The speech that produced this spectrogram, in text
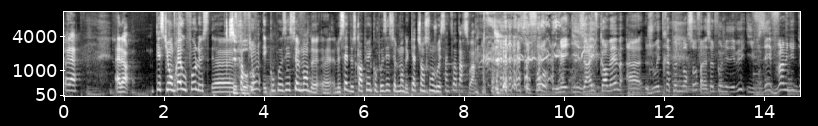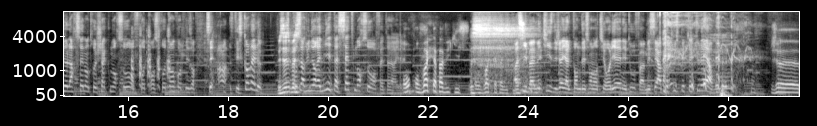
Voilà. Alors, question vrai ou faux, le euh, faux. Scorpion est composé seulement de euh, le set de Scorpion est composé seulement de 4 chansons jouées 5 fois par soir. C'est faux, mais ils arrivent quand même à jouer très peu de morceaux. Enfin, la seule fois que je les ai vus, ils faisaient 20 minutes de Larsen entre chaque morceau en, frott- en se frottant contre les autres. C'est C'était scandaleux. Mais ça, concert d'une heure et demie et t'as 7 morceaux en fait à l'arrivée. On, on voit que t'as pas vu Kiss. On voit que t'as pas vu Kiss. Ah si, bah mais Kiss, déjà il y a le temps de descendre en tyrolienne et tout. Enfin, mais c'est un peu plus spectaculaire. Je.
